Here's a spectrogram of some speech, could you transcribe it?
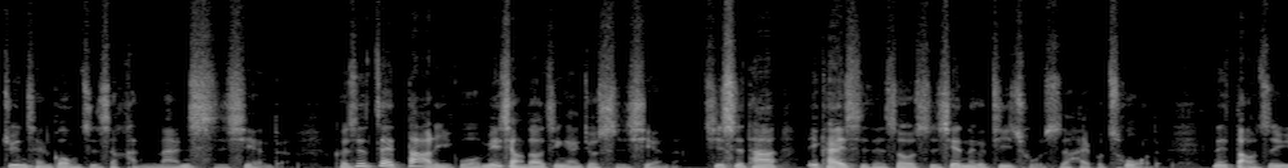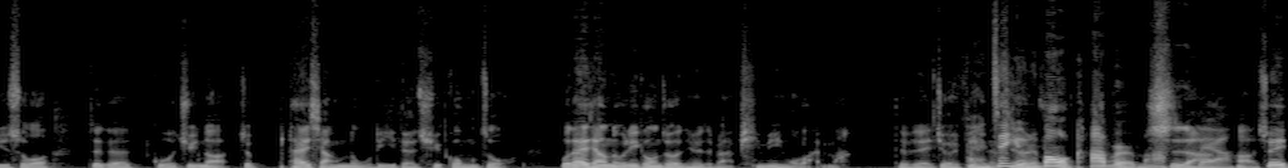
君臣共治是很难实现的，可是，在大理国没想到竟然就实现了。其实他一开始的时候实现那个基础是还不错的，那导致于说这个国君啊就不太想努力的去工作，不太想努力工作，你会怎么样？拼命玩嘛。对不对？就会变成这样。反正有人帮我 cover 嘛。是啊，啊，啊，所以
